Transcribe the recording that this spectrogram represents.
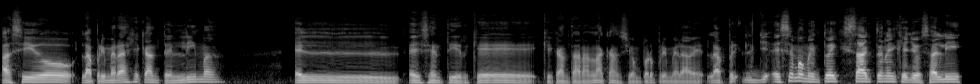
ha sido la primera vez que canté en Lima, el, el sentir que, que cantaran la canción por primera vez. Ese momento exacto en el que yo salí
